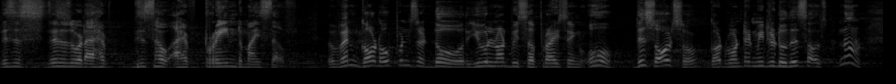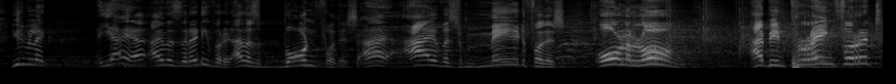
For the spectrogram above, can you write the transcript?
This is, this is what I have, this is how I have trained myself. When God opens a door, you will not be surprised saying, Oh, this also, God wanted me to do this also. No, you'll be like, Yeah, yeah, I was ready for it. I was born for this. I, I was made for this all along. I've been praying for it.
